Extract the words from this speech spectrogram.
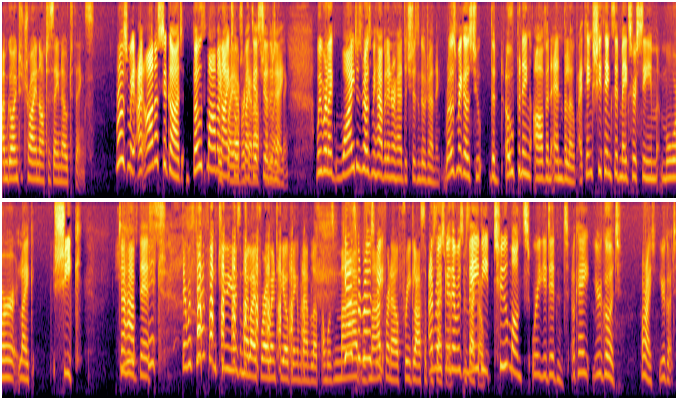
I'm going to try not to say no to things. Rosemary, I honest to God, both mom and If I, I talked about this the other day. anything. We were like, why does Rosemary have it in her head that she doesn't go to anything? Rosemary goes to the opening of an envelope. I think she thinks it makes her seem more like chic to have this. Bitch. There was definitely two years of my life where I went to the opening of an envelope and was mad, Yes, was Rosemary- mad for an elf free glass of And. Rosemary, there was Prosecco. maybe two months where you didn't. Okay, you're good. All right, you're good.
